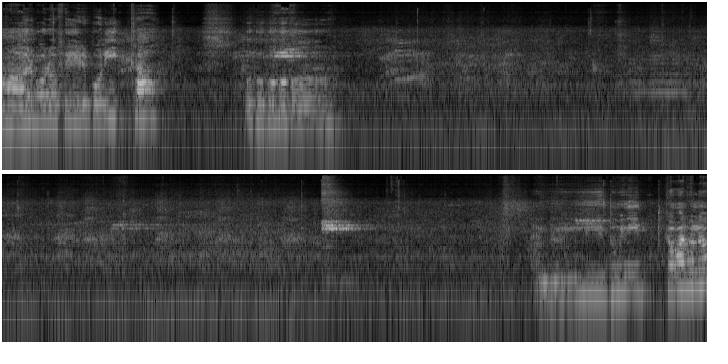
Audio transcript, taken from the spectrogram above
আমার বরফের পরীক্ষা। ও হো হো হো দু মিনিট কভার হলো?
